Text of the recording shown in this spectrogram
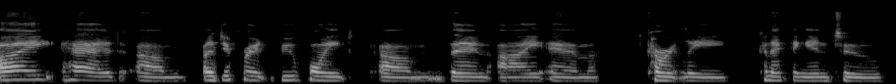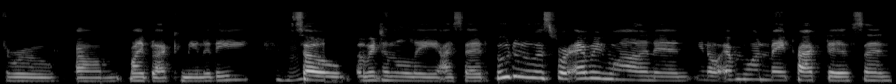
I had um, a different viewpoint um, than I am currently connecting into through um, my Black community. hmm So originally I said voodoo is for everyone and you know everyone may practice and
